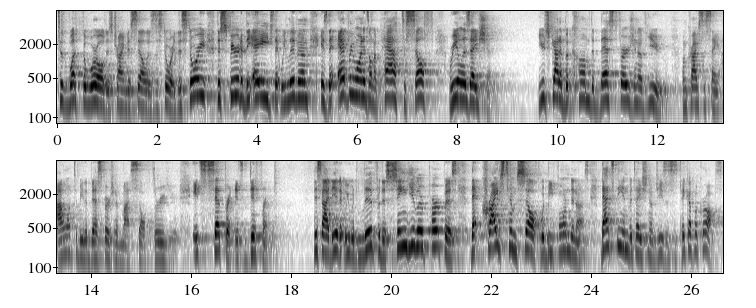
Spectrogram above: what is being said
to what the world is trying to sell as the story. The story, the spirit of the age that we live in, is that everyone is on a path to self realization. You just got to become the best version of you. When Christ is saying, I want to be the best version of myself through you, it's separate, it's different. This idea that we would live for the singular purpose that Christ Himself would be formed in us. That's the invitation of Jesus is pick up a cross,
